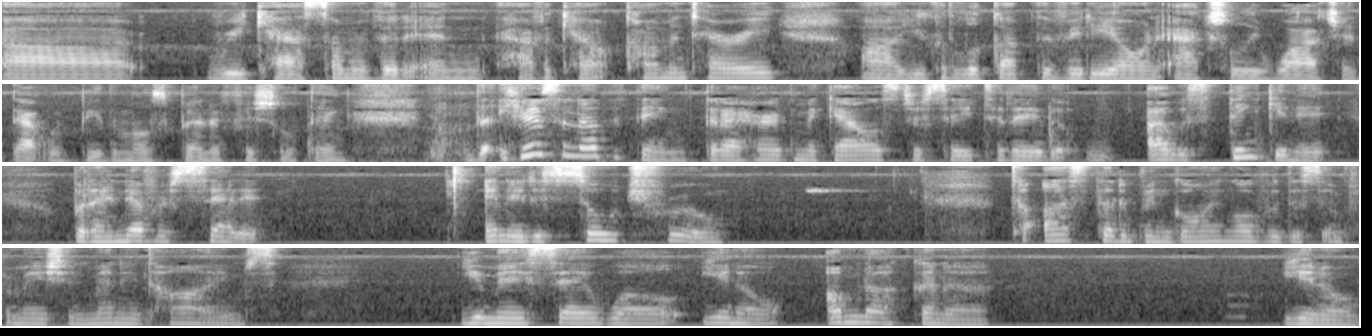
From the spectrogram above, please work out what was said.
uh, recast some of it and have a commentary. Uh, you could look up the video and actually watch it. That would be the most beneficial thing. The, here's another thing that I heard McAllister say today that I was thinking it, but I never said it. And it is so true to us that have been going over this information many times you may say, well, you know, I'm not going to, you know,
